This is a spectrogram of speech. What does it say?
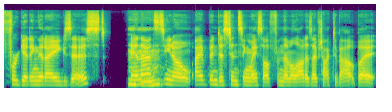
forgetting that I exist. Mm-hmm. And that's, you know, I've been distancing myself from them a lot as I've talked about, but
